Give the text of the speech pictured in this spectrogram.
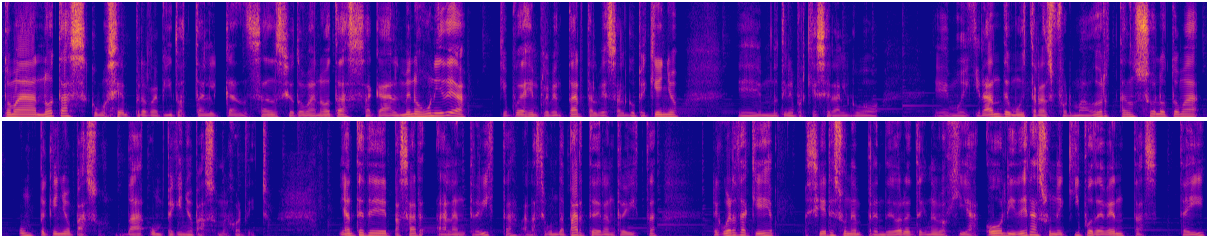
toma notas, como siempre repito, hasta el cansancio, toma notas, saca al menos una idea que puedas implementar, tal vez algo pequeño, eh, no tiene por qué ser algo eh, muy grande, muy transformador, tan solo toma un pequeño paso, da un pequeño paso, mejor dicho. Y antes de pasar a la entrevista, a la segunda parte de la entrevista, recuerda que si eres un emprendedor de tecnología o lideras un equipo de ventas TI,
